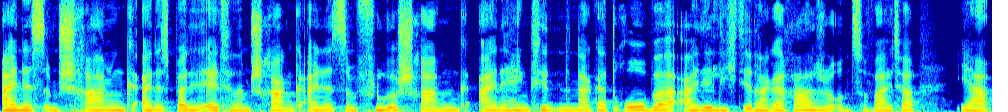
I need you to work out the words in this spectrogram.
eines im Schrank, eines bei den Eltern im Schrank, eines im Flurschrank, eine hängt hinten in der Garderobe, eine liegt in der Garage und so weiter. Ja,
